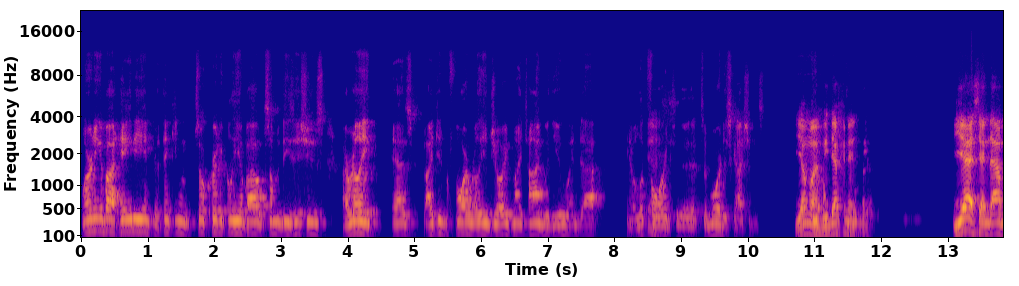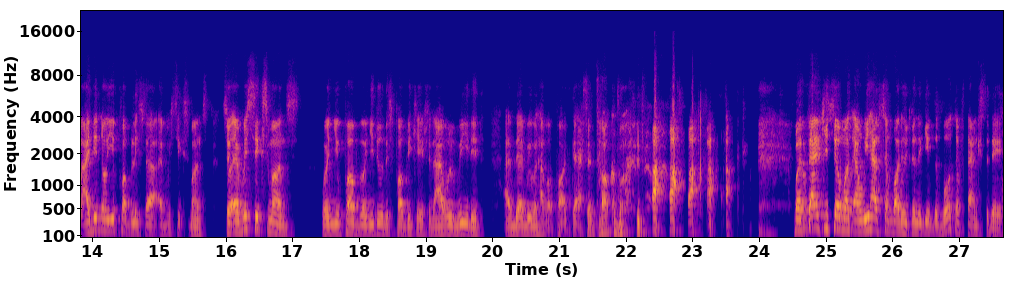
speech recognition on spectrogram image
learning about Haiti and for thinking so critically about some of these issues. I really, as I did before, I really enjoyed my time with you and, uh, you know, look yes. forward to, to more discussions. Yeah, man, we definitely. Yes, and um, I didn't know you publish uh, every six months. So every six months, when you pub when you do this publication, I will read it, and then we will have a podcast and talk about it. but thank you so much, and we have somebody who's going to give the vote of thanks today.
